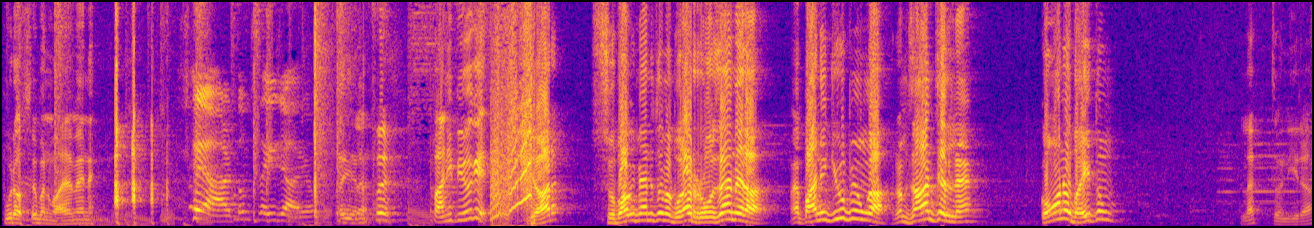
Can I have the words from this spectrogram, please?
पूरा उससे बनवाया मैंने। यार तुम सही जा रहे हो। गजनफर पानी पियोगे? यार सुबह भी मैंने तुम्हें बोला रोजा है मेरा मैं पानी क्यों पीऊँगा? रमज़ान चल रहे हैं। कौन हो भाई तुम? लग तो नहीं रहा।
